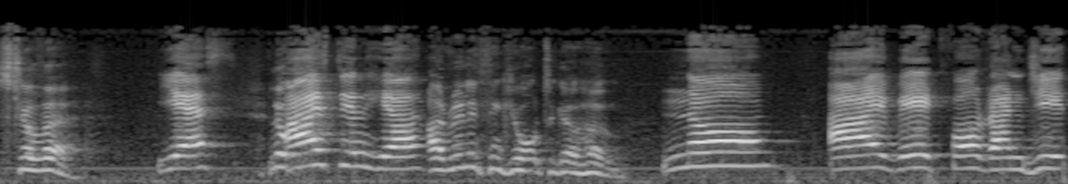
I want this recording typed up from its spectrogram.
You're still there? Yes, Look- I'm still here. I really think you ought to go home. No, I wait for Ranjeet.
